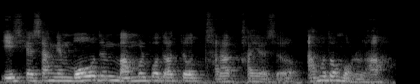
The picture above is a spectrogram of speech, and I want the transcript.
이 세상의 모든 만물보다 더 타락하여서 아무도 몰라.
